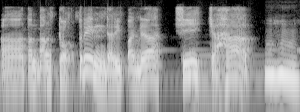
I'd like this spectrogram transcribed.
uh, tentang doktrin daripada si jahat Mhm.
